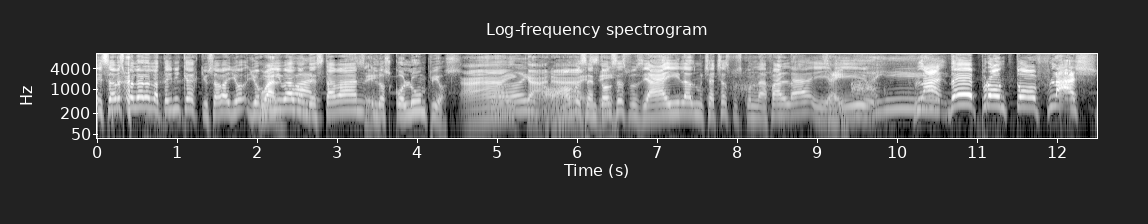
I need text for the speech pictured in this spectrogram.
¿Y ¿Sabes cuál era la técnica que usaba yo? Yo ¿Cuál? me iba ¿Cuál? donde estaban Sí. los columpios. Ay, Ay, caray. No, pues sí. entonces, pues ya ahí las muchachas, pues con la falda y Sí. ahí. Ay. Flash, de pronto, flash.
